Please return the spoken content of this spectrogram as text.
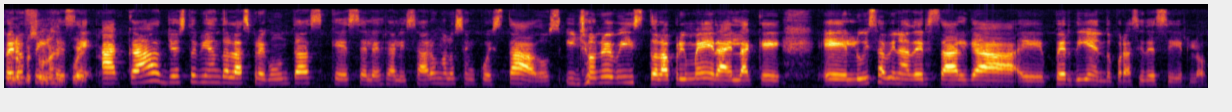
Pero fíjese, acá yo estoy viendo las preguntas que se les realizaron a los encuestados y yo no he visto la primera en la que eh, Luis Abinader salga eh, perdiendo, por así decirlo.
